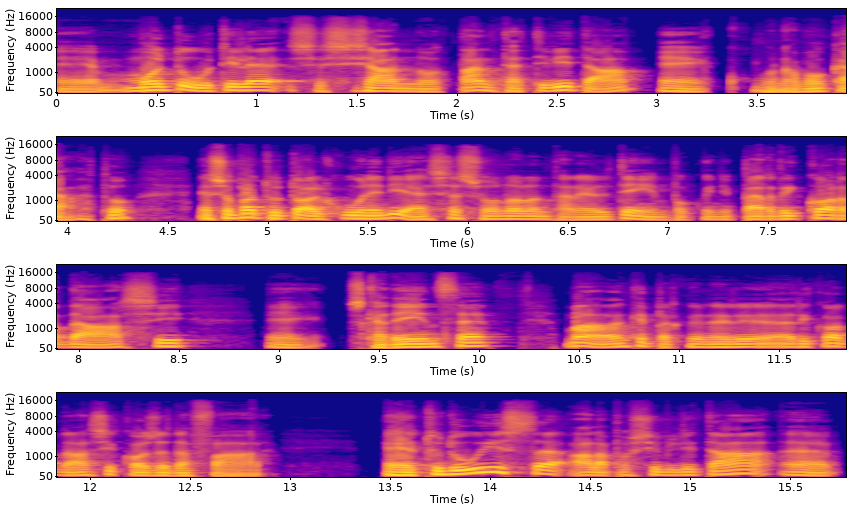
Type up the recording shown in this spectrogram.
è molto utile se si hanno tante attività eh, un avvocato e soprattutto alcune di esse sono lontane nel tempo, quindi per ricordarsi eh, scadenze, ma anche per ricordarsi cose da fare. Eh, Todoist ha la possibilità eh,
